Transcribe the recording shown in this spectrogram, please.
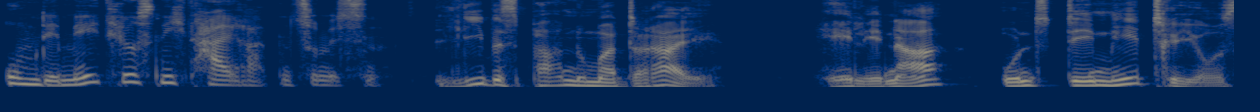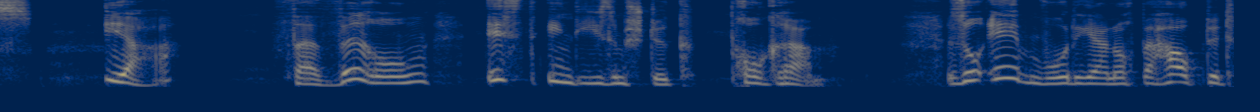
um Demetrius nicht heiraten zu müssen. Liebespaar Nummer drei. Helena und Demetrius. Ja, Verwirrung ist in diesem Stück Programm. Soeben wurde ja noch behauptet,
